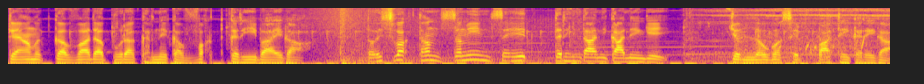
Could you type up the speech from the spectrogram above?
क़्यामत का वादा पूरा करने का वक्त करीब आएगा तो इस वक्त हम ज़मीन से एक दरिंदा निकालेंगे, जो लोगों से बातें करेगा।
